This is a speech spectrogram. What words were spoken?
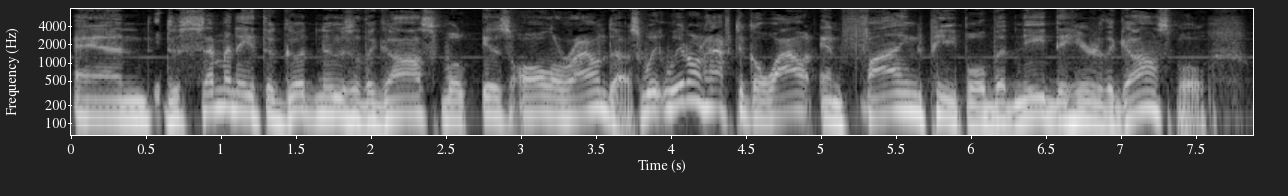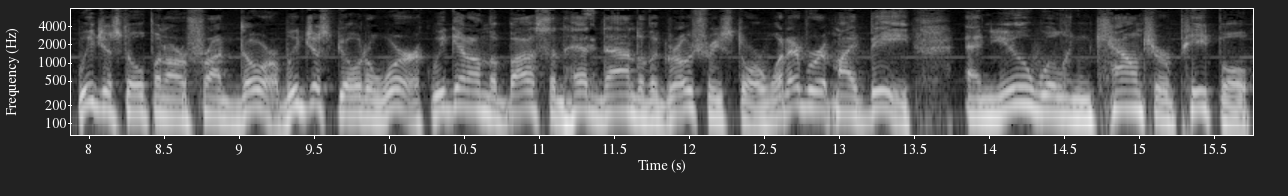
and disseminate the good news of the gospel is all around us. We we don't have to go out and find people that need to hear the gospel. We just open our front door. We just go to work. We get on the bus and head down to the grocery store, whatever it might be, and you will encounter people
